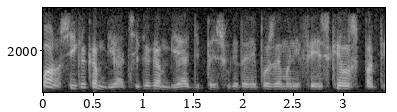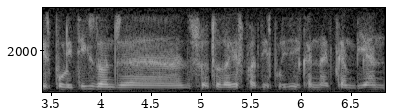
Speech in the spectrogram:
Bueno, sí que ha canviat, sí que ha canviat. Jo penso que també posa de manifest que els partits polítics, doncs, eh, sobretot aquests partits polítics que han anat canviant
